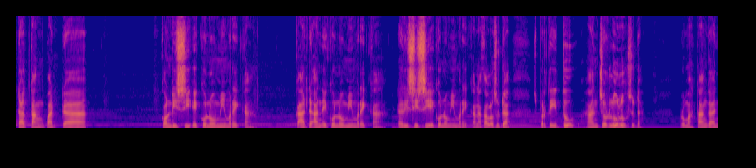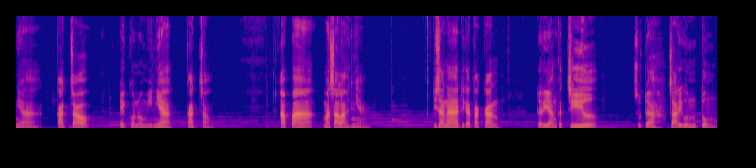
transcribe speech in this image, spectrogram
datang pada kondisi ekonomi mereka, keadaan ekonomi mereka, dari sisi ekonomi mereka. Nah, kalau sudah seperti itu, hancur luluh sudah rumah tangganya kacau, ekonominya kacau. Apa masalahnya? Di sana dikatakan dari yang kecil sudah cari untung.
